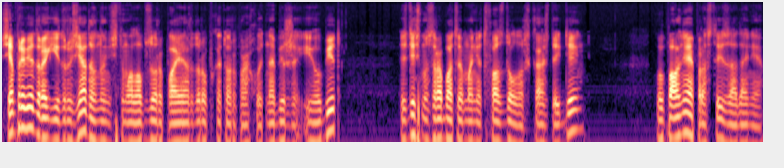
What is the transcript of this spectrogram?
Всем привет, дорогие друзья! Давно не снимал обзоры по airdrop, который проходит на бирже YoBit. Здесь мы зарабатываем монет Fast Dollars каждый день, выполняя простые задания.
